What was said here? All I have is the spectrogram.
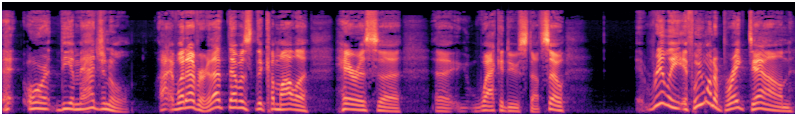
eh, or the imaginal, whatever. That that was the Kamala Harris uh, uh, wackadoo stuff. So, really, if we want to break down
